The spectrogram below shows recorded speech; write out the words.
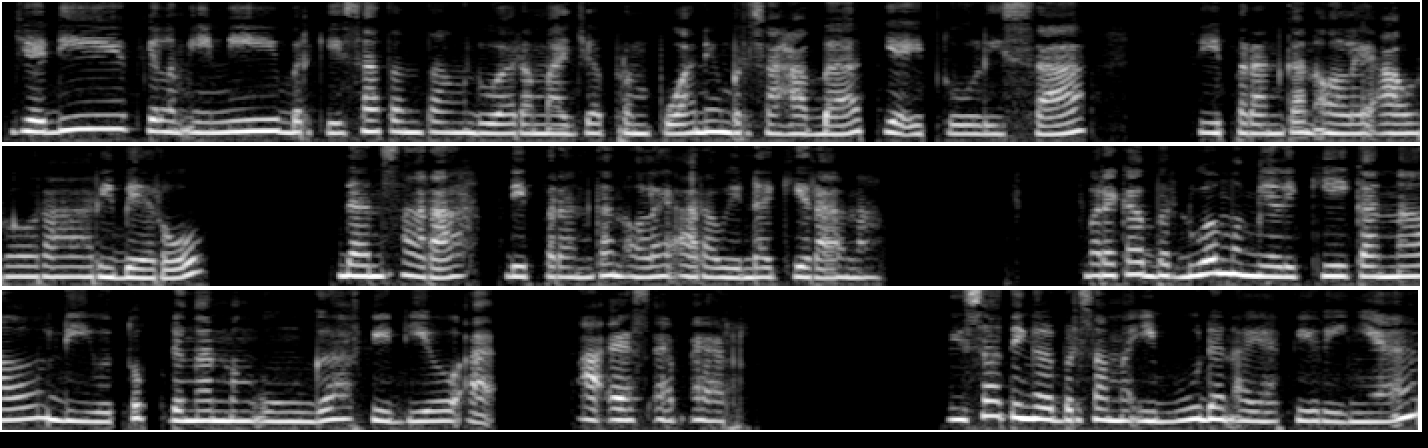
jadi film ini berkisah tentang dua remaja perempuan yang bersahabat, yaitu Lisa, diperankan oleh Aurora Ribeiro, dan Sarah, diperankan oleh Arawinda Kirana. Mereka berdua memiliki kanal di YouTube dengan mengunggah video ASMR. Lisa tinggal bersama ibu dan ayah tirinya.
